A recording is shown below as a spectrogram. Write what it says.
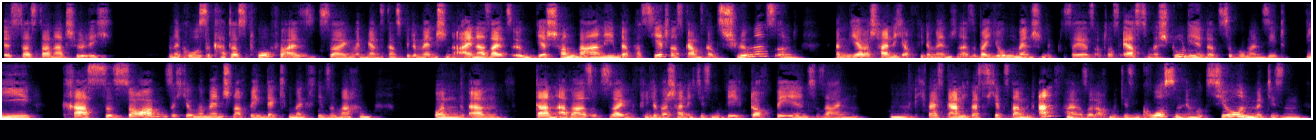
ist das dann natürlich eine große Katastrophe. Also sozusagen, wenn ganz, ganz viele Menschen einerseits irgendwie ja schon wahrnehmen, da passiert was ganz, ganz Schlimmes und ähm, ja wahrscheinlich auch viele Menschen, also bei jungen Menschen gibt es ja jetzt auch das erste Mal Studien dazu, wo man sieht, wie krasse Sorgen sich junge Menschen auch wegen der Klimakrise machen. Und ähm, dann aber sozusagen viele wahrscheinlich diesen Weg doch wählen, zu sagen, hm, ich weiß gar nicht, was ich jetzt damit anfangen soll, auch mit diesen großen Emotionen, mit diesen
